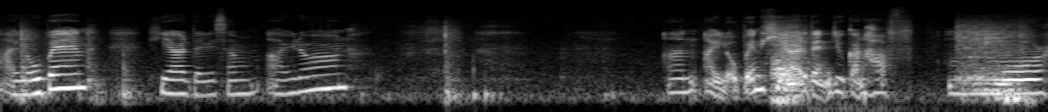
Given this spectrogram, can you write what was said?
I'll open. Here there is some iron. And I'll open here then you can have more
